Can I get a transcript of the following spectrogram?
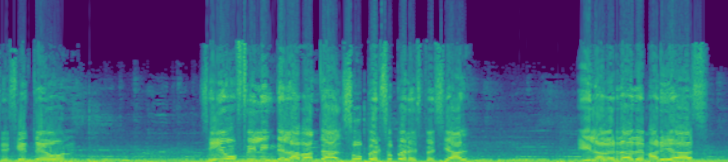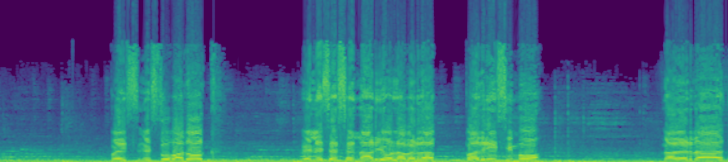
Se siente un. Sí, un feeling de la banda súper, súper especial. Y la verdad de Marías, pues estuvo a Doc en ese escenario, la verdad, padrísimo. La verdad,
